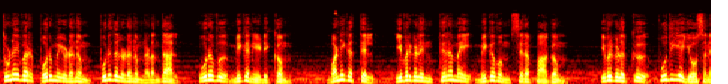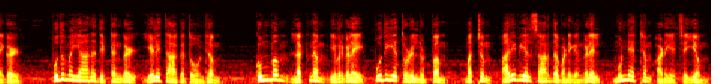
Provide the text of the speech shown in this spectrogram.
துணைவர் பொறுமையுடனும் புரிதலுடனும் நடந்தால் உறவு மிக நீடிக்கும். வணிகத்தில் இவர்களின் திறமை மிகவும் சிறப்பாகும். இவர்களுக்கு புதிய யோசனைகள் புதுமையான திட்டங்கள் எளிதாக தோன்றும். கும்பம் லக்னம் இவர்களை புதிய தொழில்நுட்பம் மற்றும் அறிவியல் சார்ந்த வணிகங்களில் முன்னேற்றம் அடையச் செய்யும்.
